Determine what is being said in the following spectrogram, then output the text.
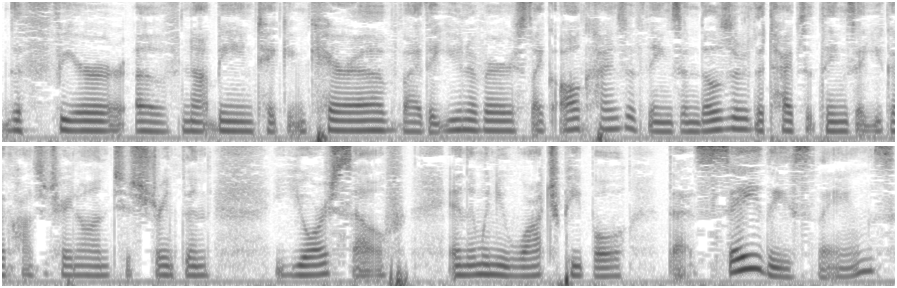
the fear of not being taken care of by the universe, like all kinds of things. And those are the types of things that you can concentrate on to strengthen yourself. And then when you watch people that say these things,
